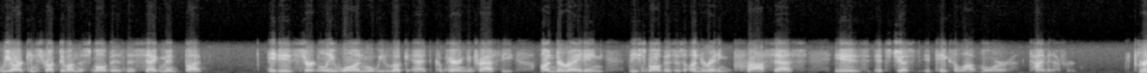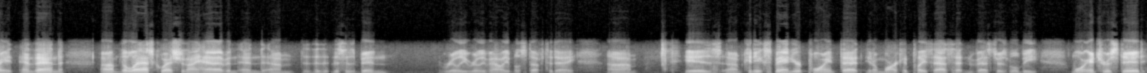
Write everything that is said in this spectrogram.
we are constructive on the small business segment, but it is certainly one when we look at compare and contrast the underwriting, the small business underwriting process is it's just it takes a lot more time and effort. Great. And then um, the last question I have, and, and um, th- this has been really, really valuable stuff today, um, is um, can you expand your point that you know marketplace asset investors will be more interested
